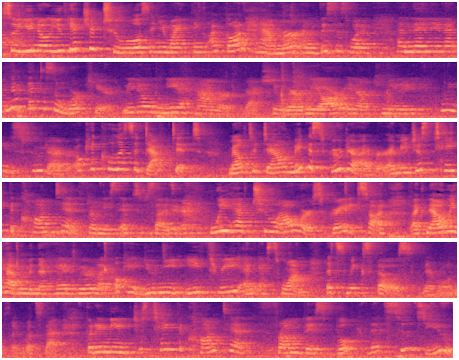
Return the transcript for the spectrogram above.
So, you know, you get your tools and you might think, I've got a hammer and this is what, I'm, and then you know, no, that doesn't work here. We don't need a hammer, actually, where we are in our community. We need a screwdriver. Okay, cool, let's adapt it. Melt it down, make a screwdriver. I mean, just take the content from these exercises. Yeah. We have two hours, great. So, I, like now we have them in their head. We're like, okay, you need E3 and S1. Let's mix those. And everyone's like, what's that? But I mean, just take the content from this book that suits you.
